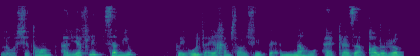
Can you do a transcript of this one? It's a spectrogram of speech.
اللي هو الشيطان؟ هل يفلت سبيه؟ فيقول في آية 25 فإنه هكذا قال الرب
